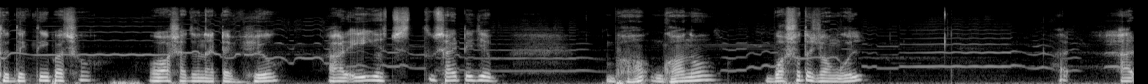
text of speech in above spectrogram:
তো দেখতেই পাচ্ছ অসাধারণ একটা ভিউ আর এই দু সাইডে যে ঘন বসত জঙ্গল। আর- আর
